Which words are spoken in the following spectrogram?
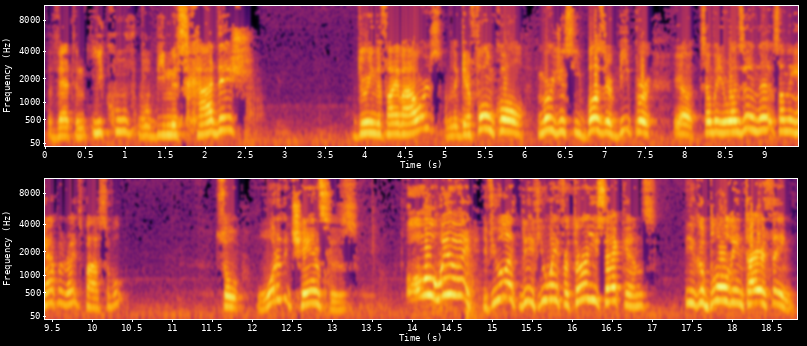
that an ikuv will be nischadesh during the five hours? I'm going to get a phone call, emergency, buzzer, beeper, you know, somebody runs in, eh, something happened, right? It's possible. So, what are the chances? Oh, wait, wait, wait! If you let, if you wait for 30 seconds, you could blow the entire thing.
